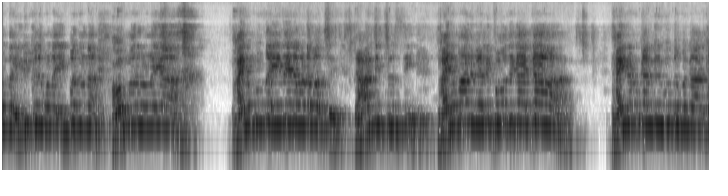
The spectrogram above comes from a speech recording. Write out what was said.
ఉందా ఇరుకులు ఉందా ఇబ్బంది ఉందా అవమానం ఉన్నాయా? భయం ఉందా ఏదైనా ఉండవచ్చు. దాన్ని చూసి భయమాను వెళ్ళిపోదు గాక. ధైర్యం కలిగి ఉందము గాక.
